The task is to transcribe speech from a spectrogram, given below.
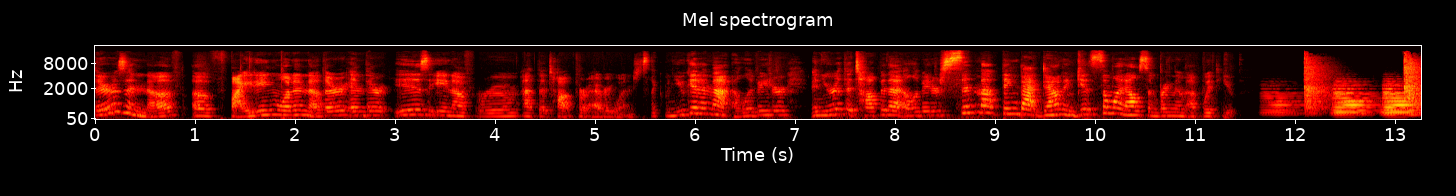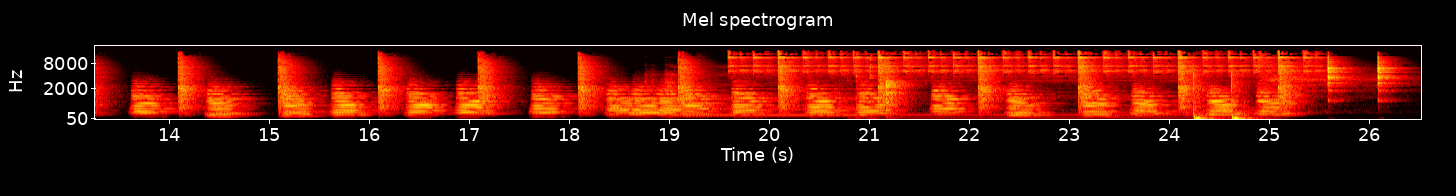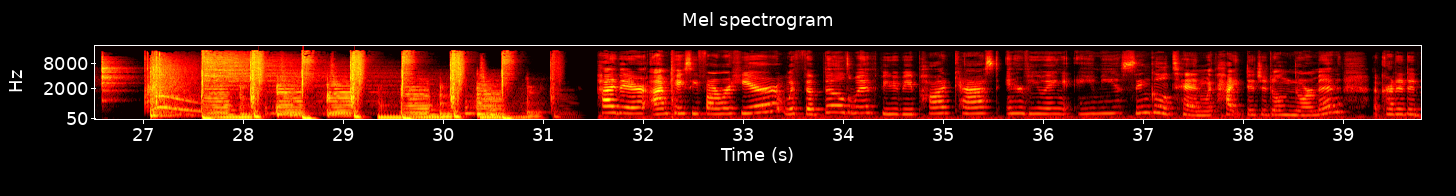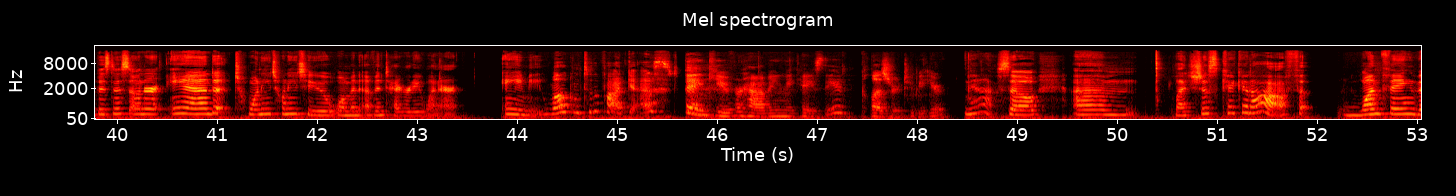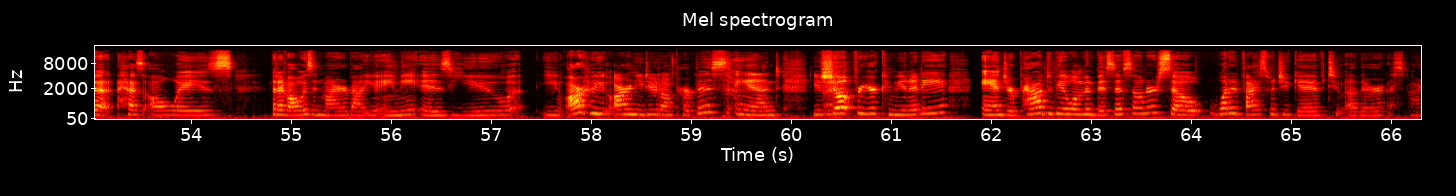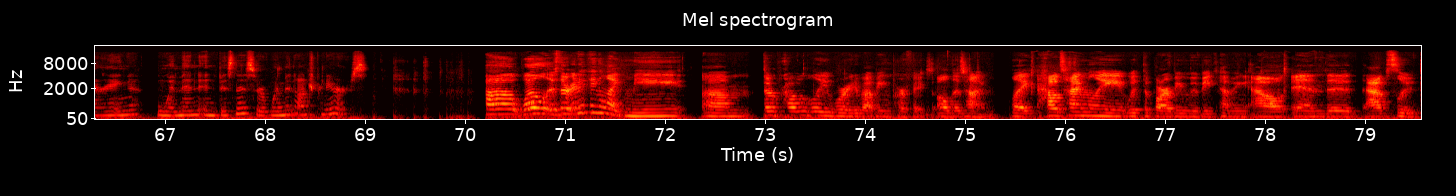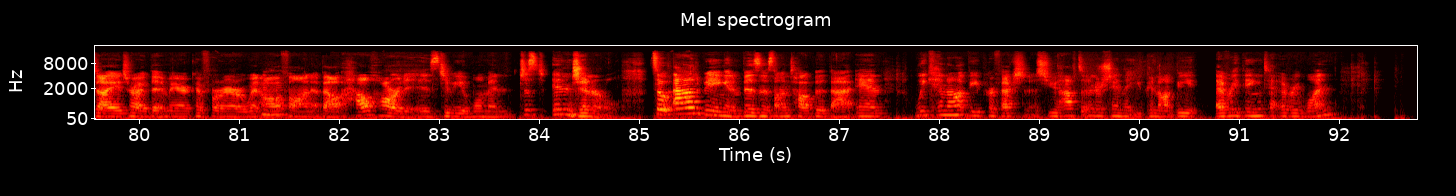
there is enough of fighting one another and there is enough room at the top for everyone. Just like when you get in that elevator and you're at the top of that elevator, send that thing back down and get someone else and bring them up with you. Farmer here with the Build with BBB podcast, interviewing Amy Singleton with Hite Digital Norman, accredited business owner and 2022 Woman of Integrity winner. Amy, welcome to the podcast. Thank you for having me, Casey. Pleasure to be here. Yeah, so um, let's just kick it off. One thing that has always that I've always admired about you, Amy, is you you are who you are and you do it on purpose and you show up for your community and you're proud to be a woman business owner. So, what advice would you give to other aspiring women in business or women entrepreneurs? Uh, well, if they're anything like me, um, they're probably worried about being perfect all the time. Like how timely with the Barbie movie coming out and the absolute diatribe that America Ferrera went Mhm. off on about how hard it is to be a woman, just in general. So add being in business on top of that, and we cannot be perfectionists. You have to understand that you cannot be everything to everyone.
